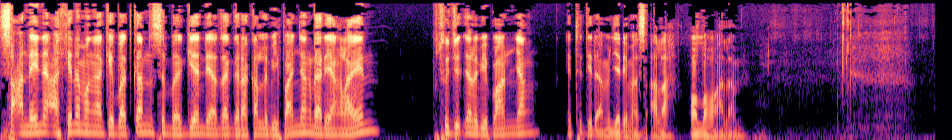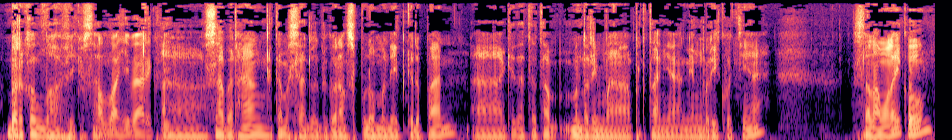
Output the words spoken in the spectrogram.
seandainya akhirnya mengakibatkan sebagian di antara gerakan lebih panjang dari yang lain, sujudnya lebih panjang, itu tidak menjadi masalah. Wallahu alam. Barakallahu fiik Allah barik uh, Sahabat Hang, kita masih ada lebih kurang 10 menit ke depan. Uh, kita tetap menerima pertanyaan yang berikutnya. Assalamualaikum.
